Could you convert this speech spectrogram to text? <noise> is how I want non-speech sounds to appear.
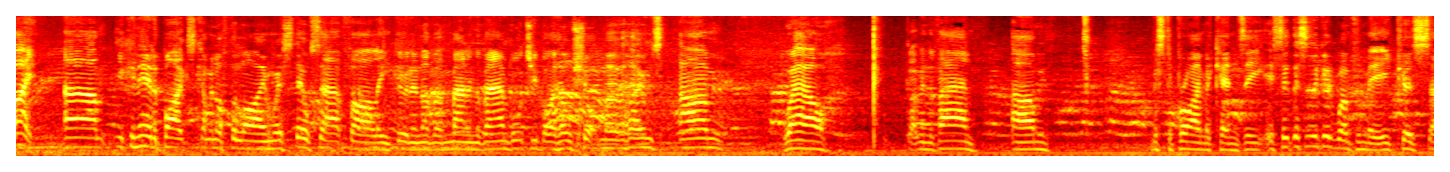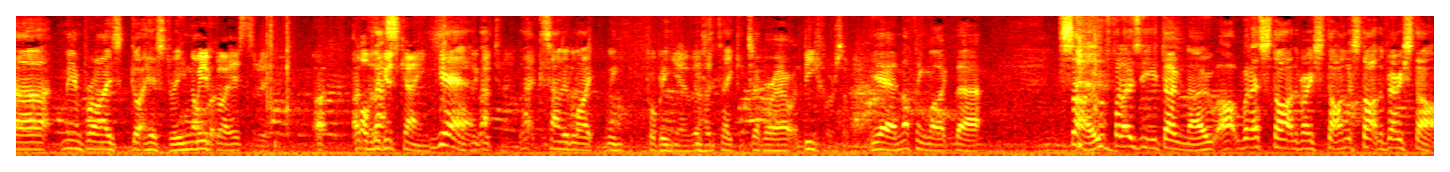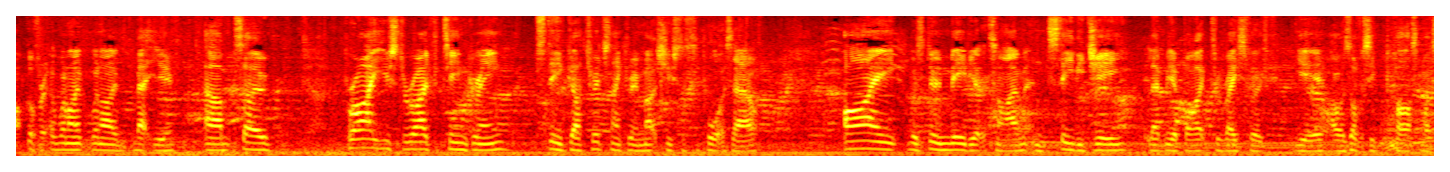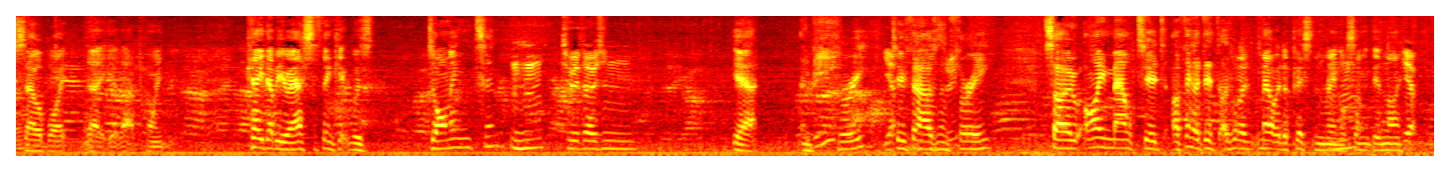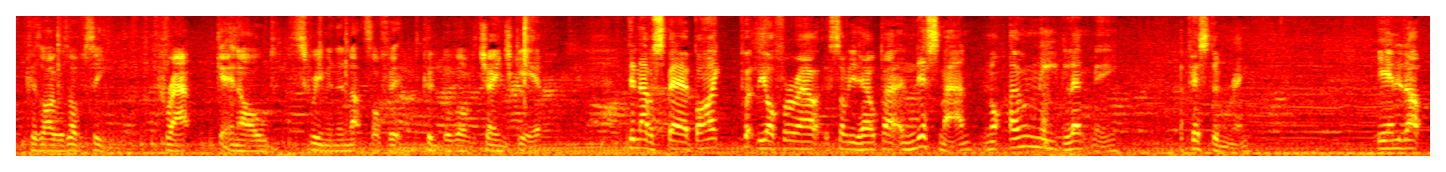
Right, um, you can hear the bikes coming off the line. We're still sat at Farleigh doing another Man in the Van brought to you by Hellshot Motorhomes. Um, wow, got him in the van. Um, Mr. Brian McKenzie. It's a, this is a good one for me because uh, me and Bry's got history. Not We've got history. uh, uh, of the good kind. Yeah, the that, that sounded like we probably Yeah, used to take each other out and Beef or something. yeah, nothing like that. So, for those of you who don't know, uh, well, let's start at the very start. I'm going to start at the very start. Go for it. When I when I met you, um, so Bry used to ride for Team Green. Steve Guttridge, thank you very much, used to support us out. I was doing media at the time, and Stevie G lent me a bike to race for a year. I was obviously past my sail bike date at that point. KWS, I think it was Donington. Mm-hmm. 2000. Yeah, and Three? Yep, 2003. So I melted. I think I did. I melted a piston ring or something, didn't I? Mm-hmm. Yep. Because I was obviously crap, getting old, screaming the nuts off it. Couldn't be bothered to change gear. Didn't have a spare bike. Put the offer out if somebody to help out, and this man not only lent me a piston ring, he ended up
